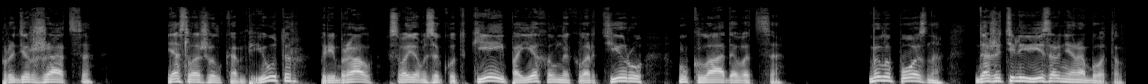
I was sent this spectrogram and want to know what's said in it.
продержаться. Я сложил компьютер, прибрал в своем закутке и поехал на квартиру укладываться. Было поздно, даже телевизор не работал.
